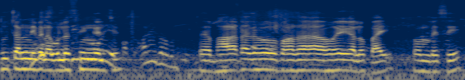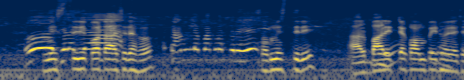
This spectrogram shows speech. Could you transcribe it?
দু চাল নিবে না বলল সিঙ্গেল সিট ভাড়াটা দেখো, বাঁধা হয়ে গেল পাই কম বেশি। মিস্ত্রি কটা আছে দেখো। সব মিস্ত্রি। আর বাড়িটা কমপ্লিট হয়ে গেছে,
